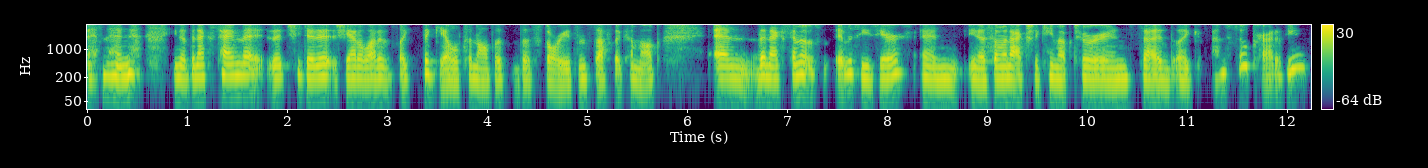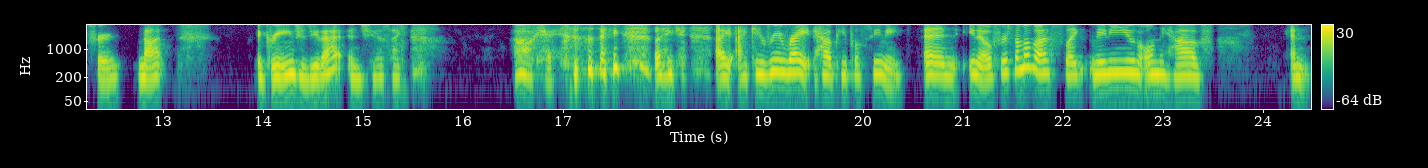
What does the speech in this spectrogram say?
And then, you know, the next time that, that she did it, she had a lot of like the guilt and all the, the stories and stuff that come up. And the next time it was it was easier. And, you know, someone actually came up to her and said, like, I'm so proud of you for not agreeing to do that. And she was like, okay, like I, I can rewrite how people see me. And, you know, for some of us, like maybe you only have and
